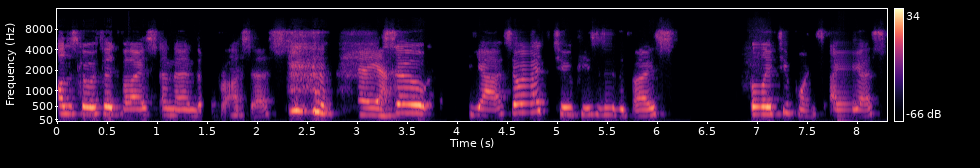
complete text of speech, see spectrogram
I'll just go with the advice and then the process. Uh, yeah. So yeah, so I had two pieces of advice, but like two points, I guess.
